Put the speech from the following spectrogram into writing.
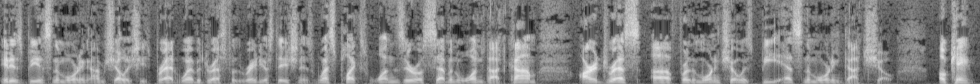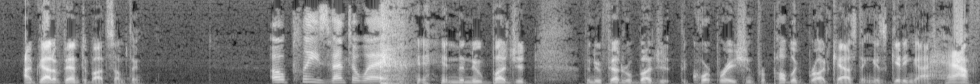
It is BS in the morning. I'm Shelley. She's Brad. Web address for the radio station is westplex1071.com. Our address uh, for the morning show is bsinthemorning.show. Okay, I've got a vent about something. Oh, please vent away. in the new budget, the new federal budget, the Corporation for Public Broadcasting is getting a half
